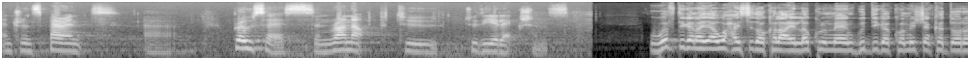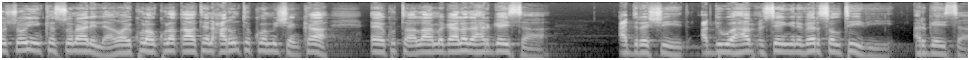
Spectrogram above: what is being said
and transparent uh, process and run up to, to the elections. wafdigan ayaa waxay sidoo kale ay la kulmeen guddiga komishanka doorashooyinka somalilan oo ay kulan kula qaateen xarunta komishanka ee ku taalla magaalada hargeysa cabdirashiid cabdiwahaab xuseen universal t v hargeysa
